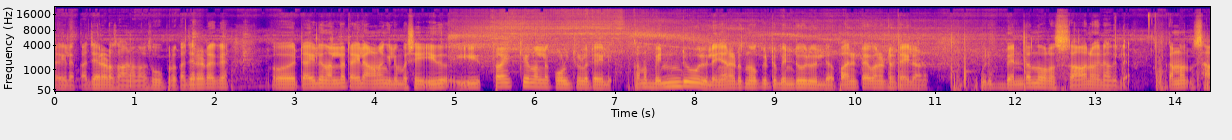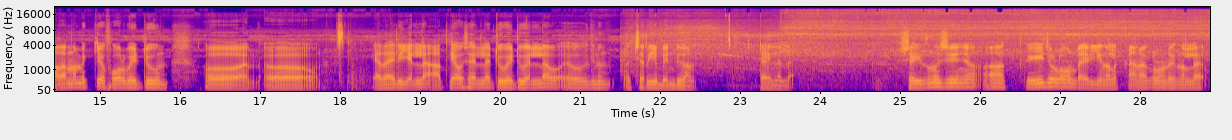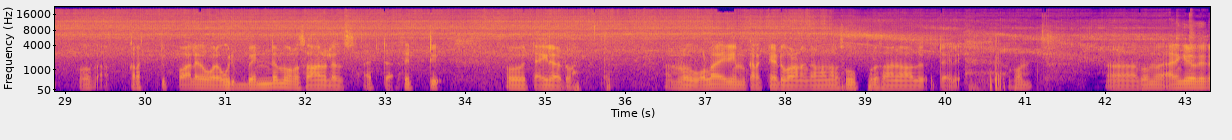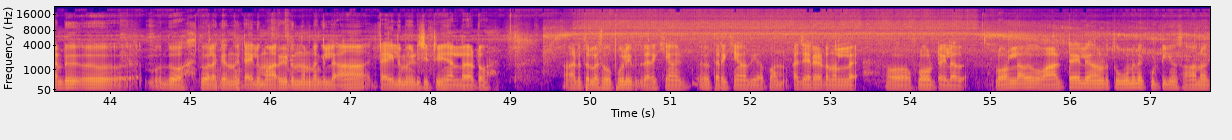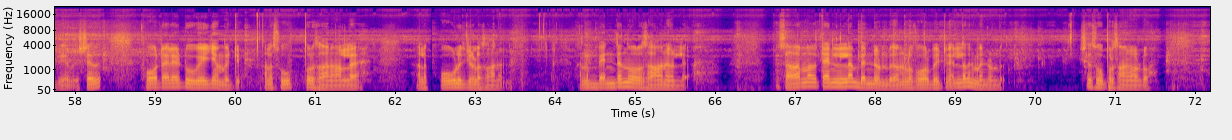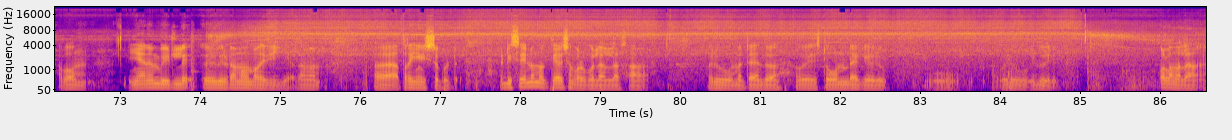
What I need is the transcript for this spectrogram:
ടൈലാണ് കജേരയുടെ സാധനം നല്ല സൂപ്പർ. കജേരയുടെ ഒക്കെ ടൈൽ നല്ല ടൈലാണെങ്കിലും പക്ഷേ ഇത് ഇത്രയ്ക്ക് നല്ല ക്വാളിറ്റിയുള്ള ടൈൽ. കാരണം ബെൻഡ് പോലും ഇല്ല. ഞാൻ എടുത്ത് നോക്കിയിട്ട് ബെൻഡ് പോലും ഇല്ല. പതിനെട്ട് പതിനെട്ട് ടൈലാണ്. ഒരു ബെൻഡെന്ന് പറഞ്ഞ സാധനം അതിനകത്തില്ല. കാരണം സാധാരണ മിക്ക ഫോർ ബൈ ടുവും ഏതായാലും എല്ലാ അത്യാവശ്യം എല്ലാ ടു ബൈ ടു എല്ലാ ഇതിനും ചെറിയ ബെൻഡ് കാണും ടൈലിനല്ല പക്ഷേ ഇതെന്ന് വെച്ച് കഴിഞ്ഞാൽ ആ കേജ് ഉള്ളതുകൊണ്ടായിരിക്കും നല്ല കനമൊക്കെ ഉള്ളതുകൊണ്ട് നല്ല കറക്റ്റ് പാലക പോലെ ഒരു ബെൻഡെന്ന് പറഞ്ഞ സാധനമില്ല അറ്റ സെറ്റ് ടൈലാണ് കേട്ടോ. നമ്മൾ ഉള്ള കാര്യം കറക്റ്റായിട്ട് പറയണം കാരണം നല്ല സൂപ്പർ സാധനമാണ് അത് ടൈൽ അപ്പം അപ്പം ആരെങ്കിലുമൊക്കെ കണ്ട് എന്തുവാ ഇതുപോലൊക്കെ ഒന്ന് ടൈൽ മാറിയിടുന്നുണ്ടെങ്കിൽ ആ ടൈൽ മേടിച്ചിട്ട് കഴിഞ്ഞാൽ നല്ലതാണ് കേട്ടോ. അടുത്തുള്ള ഷോപ്പുകളിൽ തിരക്കിയാൽ തിരക്കിയാൽ മതി. അപ്പം കജേരയുടെ നല്ല ഫ്ലോർ ടൈലത് ഫ്ലോറില്ലാതെ വാൾ ടൈൽ നമ്മുടെ തൂണിനൊക്കെ ഒട്ടിക്കുന്ന സാധനമൊക്കെ അത്. പക്ഷേ അത് ഫ്ലോർ ടൈലായിട്ട് ഉപയോഗിക്കാൻ പറ്റും. നല്ല സൂപ്പർ സാധനം നല്ല നല്ല ക്വാളിറ്റി ഉള്ള സാധനം. കാരണം ബെൻഡെന്ന് പറഞ്ഞ സാധനമില്ല. സാധാരണ ടൈലിനെല്ലാം ബെൻഡുണ്ട് നമ്മൾ ഫോർ ബൈറ്റും എല്ലാത്തിനും ബെൻഡുണ്ട് പക്ഷേ സൂപ്പർ സാധനം കേട്ടോ. അപ്പം ഞാനും വീട്ടിൽ ഇത് ഇടണമെന്ന് പറഞ്ഞിരിക്കുക. കാരണം അത്രയ്ക്കും ഇഷ്ടപ്പെട്ട്. ഡിസൈനും അത്യാവശ്യം കുഴപ്പമില്ല. നല്ല സാധനം ഒരു മറ്റേ എന്തുവാ സ്റ്റോണിന്റെ ഒക്കെ ഒരു ഒരു ഇത് വരും. കൊള്ളാം നല്ലതാണ്.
